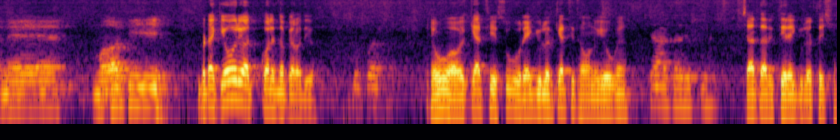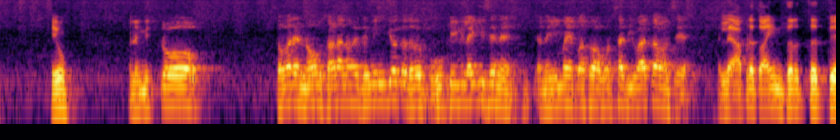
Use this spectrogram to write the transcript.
અને મહર્ષિ બેટા કેવો રહ્યો આજ કોલેજનો પહેલો દિવસ? સુપર એવું? હવે ક્યારથી શું રેગ્યુલર ક્યારથી થવાનું એવું કંઈ? ચાર તારીખથી. ચાર તારીખથી રેગ્યુલર થશે. એવું? અને મિત્રો સવારે નવ સાડા નવે જમીન ગયો તો હવે ભૂખ એવી લાગી છે ને અને એમાંય પાછું આ વરસાદી વાતાવરણ છે. એટલે આપણે તો આવીને તરત જ તે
